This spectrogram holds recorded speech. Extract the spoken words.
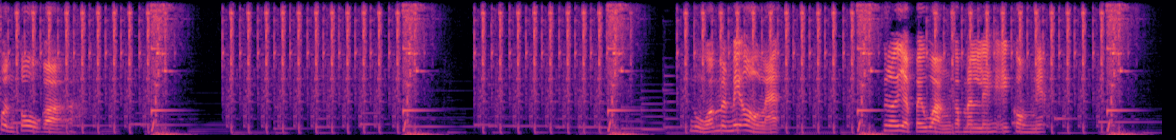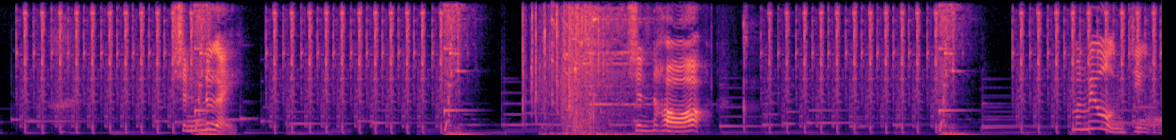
ฝนตกอะหนูว่ามันไม่ออกแล้ว คือเราอย่าไปหวังกับมันเลยไอ้กล่องเนี้ย ฉันเหนื่อย ฉันท้อ มันไม่ออกจริงหรอ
